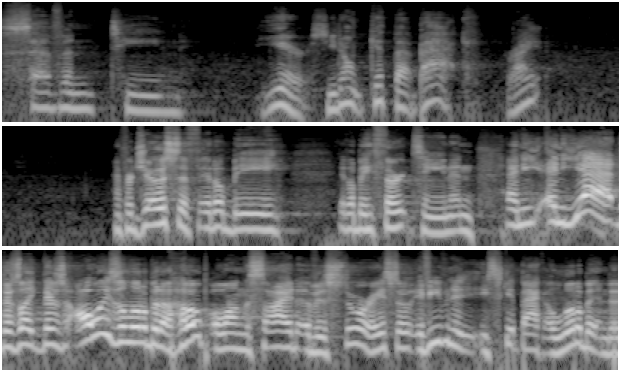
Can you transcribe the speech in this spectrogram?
17 years. You don't get that back, right? And for Joseph, it'll be it'll be 13 and and and yet there's like there's always a little bit of hope along the side of his story so if even if you skip back a little bit into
